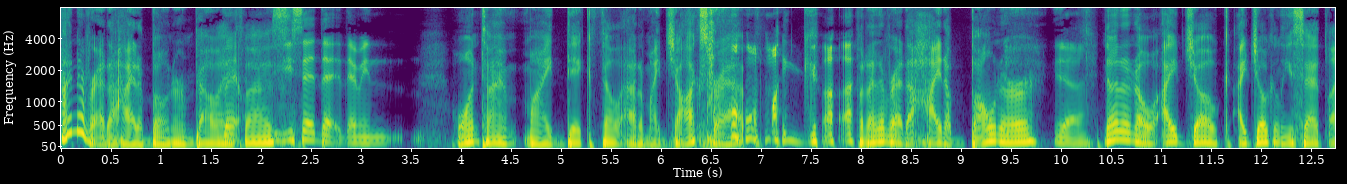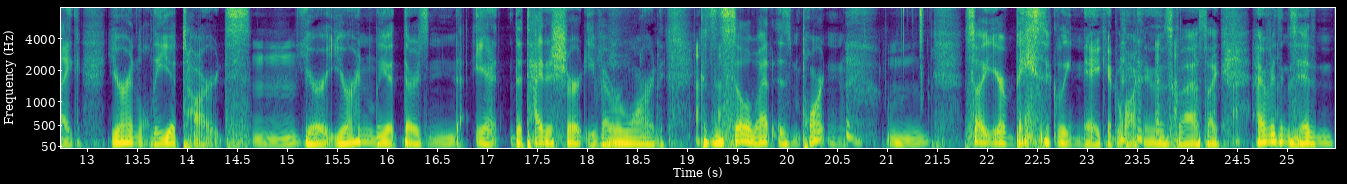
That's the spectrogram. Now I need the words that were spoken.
I never had to hide a boner in ballet But class. You said that. I mean, One time, my dick fell out of my jock strap, oh my god. but I never had to hide a boner. Yeah. No, no, no. I joke. I jokingly said like, "You're in leotards. Mm-hmm. You're you're in le- There's n- you're the tightest shirt you've ever worn because the silhouette is important. Mhm. So you're basically naked walking in this class. Like everything's hidden,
